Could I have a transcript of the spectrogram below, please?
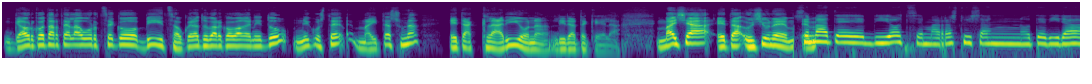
Gaurko tartea laburtzeko bi hitz aukeratu beharko bagenitu, nik uste maitasuna eta klariona liratekeela. Maixa eta usune... Zenbat eh, bihotz marrastu izan ote dira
